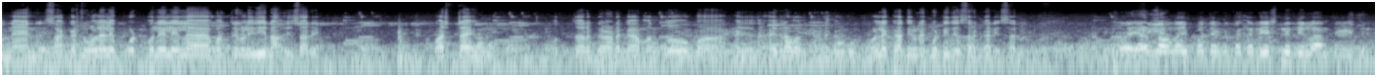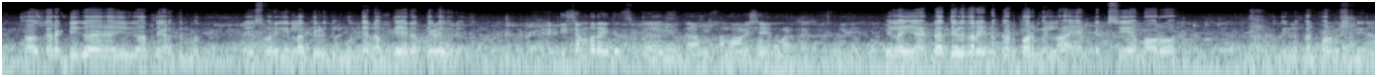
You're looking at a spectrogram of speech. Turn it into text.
ಅನ್ಯಾಯ ಸಾಕಷ್ಟು ಒಳ್ಳೊಳ್ಳೆ ಪೋರ್ಟ್ಫೋಲಿಯೋಲಿ ಎಲ್ಲ ಮಂತ್ರಿಗಳು ಇದೀವಿ ನಾವು ಈ ಸಾರಿ. ಫಸ್ಟ್ ಟೈಮ್ ಉತ್ತರ ಕರ್ನಾಟಕ ಮತ್ತು ಹೈದರಾಬಾದ್ ಕರ್ನಾಟಕ. ಒಳ್ಳೆ ಖಾತೆಗಳನ್ನ ಕೊಟ್ಟಿದ್ದೀವಿ ಸರ್ಕಾರಿ ಈ ಸಾರಿ. ಎರಡ್ ಸಾವಿರದ ಇಪ್ಪತ್ತೆರಡು ತನಕ ರೇಸ್ ಇಲ್ಲ ಅಂತ ಹೇಳಿದ್ರಿ ಹೌದು ಕರೆಕ್ಟ್ ಈಗ ಈಗ ಅಂತ ಹೇಳ್ತೀನಿ ಮತ್ತೆ. ರೇಸ್ವರೆಗೆ ಇಲ್ಲ ಅಂತ ಹೇಳಿದ್ವಿ ಮುಂದೆ ನಮ್ಮ ತೇರ್ ಅಂತ ಹೇಳಿದ್ರಿ. ಡಿಸೆಂಬರ್ ಐದು ಸಮಾವೇಶ ಏನು ಮಾಡ್ತಾ ಇದ್ದಾರೆ? ಇಲ್ಲ, ಎಂಟು ಅಂತ ಹೇಳಿದ್ರೆ ಇನ್ನೂ ಕನ್ಫರ್ಮ್ ಇಲ್ಲ. ಎಂಟಕ್ಕೆ ಸಿ ಎಂ ಅವರು ಇನ್ನೂ ಕನ್ಫರ್ಮೇಷನ್ ಇಲ್ಲ.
